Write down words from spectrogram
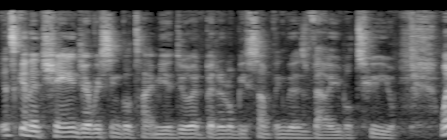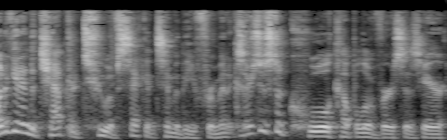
It's going to change every single time you do it, but it'll be something that is valuable to you. I want to get into chapter two of Second Timothy for a minute because there's just a cool couple of verses here.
